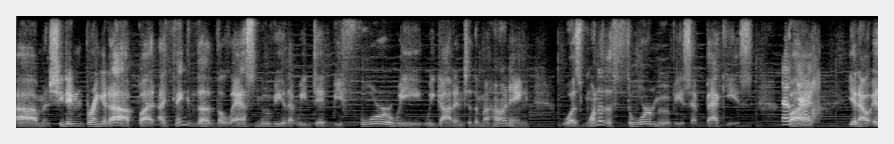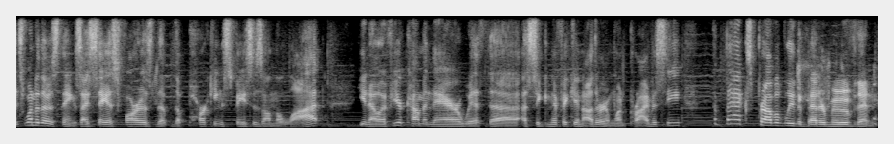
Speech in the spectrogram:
um, she didn't bring it up, but I think the the last movie that we did before we we got into the Mahoning was one of the Thor movies at Becky's. Okay. But you know, it's one of those things. I say as far as the the parking spaces on the lot, you know, if you're coming there with uh, a significant other and want privacy, the back's probably the better move than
